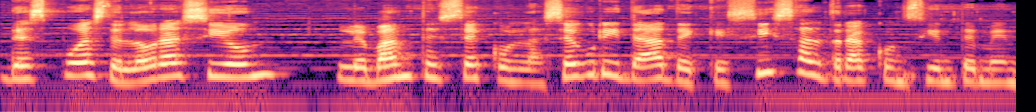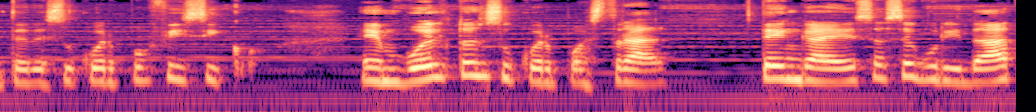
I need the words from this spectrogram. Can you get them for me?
Después de la oración, levántese con la seguridad de que sí saldrá conscientemente de su cuerpo físico, envuelto en su cuerpo astral. Tenga esa seguridad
